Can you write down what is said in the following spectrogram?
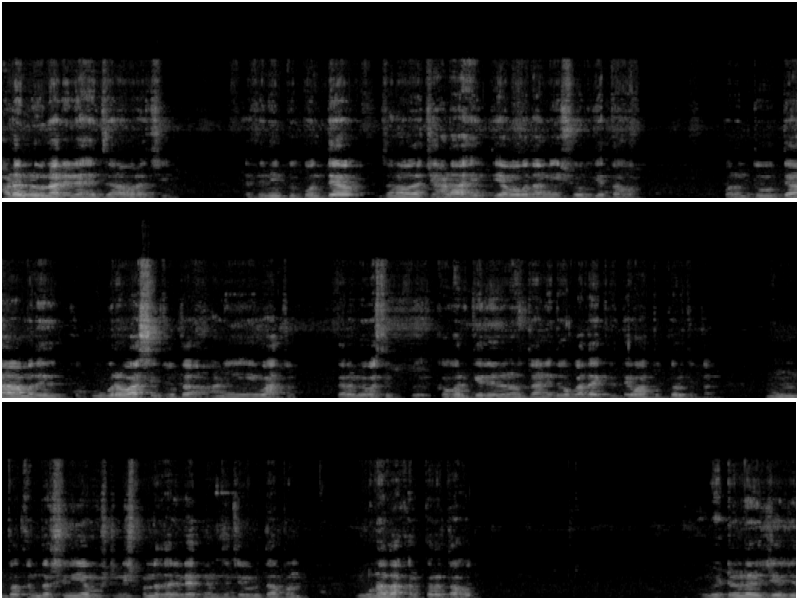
हाडं मिळून आलेली आहेत जनावरांची. त्याचे नेमके कोणत्या जनावराची हाडं आहेत याबाबत आम्ही शोध घेत आहोत. परंतु त्यामध्ये खूप उग्र वास येत होता आणि वाहतूक त्याला व्यवस्थित कव्हर केलेलं नव्हतं आणि धोकादायकरित्या वाहतूक करत होता. म्हणून प्रथमदर्शनी या गोष्टी निष्पन्न झालेल्या आहेत म्हणून त्याच्याविरुद्ध आपण गुन्हा दाखल करत आहोत. व्हेटरनरीचे जे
